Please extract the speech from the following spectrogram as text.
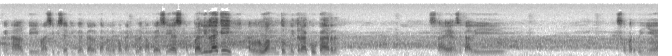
penalti masih bisa digagalkan oleh pemain belakang PSIS kembali lagi peluang untuk Mitra Kukar. Sayang sekali sepertinya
